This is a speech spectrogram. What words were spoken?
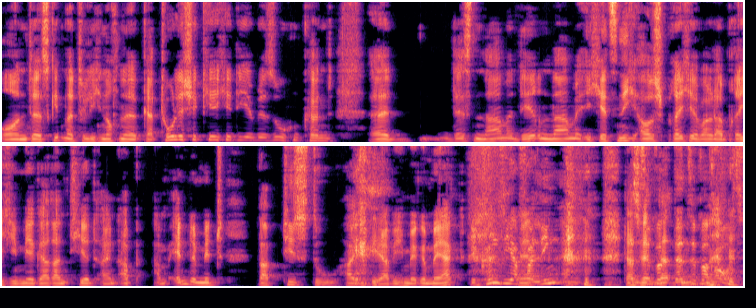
und es gibt natürlich noch eine katholische Kirche, die ihr besuchen könnt, äh, dessen Name, deren Name ich jetzt nicht ausspreche, weil da breche ich mir garantiert ein ab. Am Ende mit Baptistu heißt die, habe ich mir gemerkt. Wir können sie ja verlinken. Das dann, wär, sind wir, dann sind wir raus.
